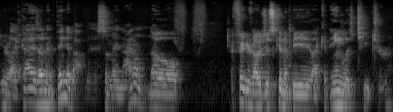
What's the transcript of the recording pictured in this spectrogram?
you're like, guys, I've been thinking about this. I mean, I don't know. I figured I was just going to be like an English teacher,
